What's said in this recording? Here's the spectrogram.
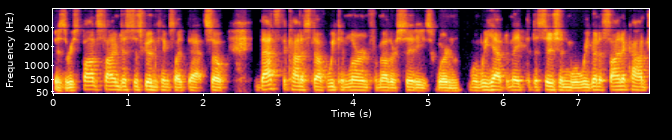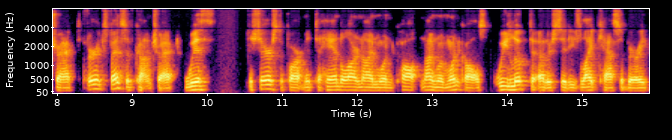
Is the response time just as good and things like that? So that's the kind of stuff we can learn from other cities when when we have to make the decision were we going to sign a contract, very expensive contract with the sheriff's department to handle our 911 call 911 calls. We look to other cities like Casselberry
